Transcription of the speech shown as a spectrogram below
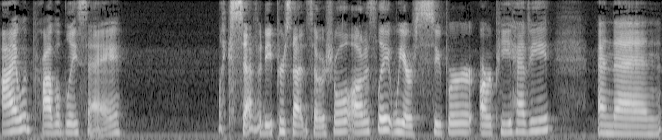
I would probably say like 70% social honestly. We are super rp heavy. And then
